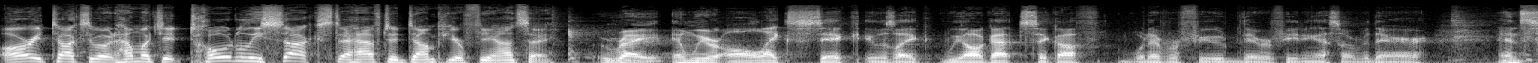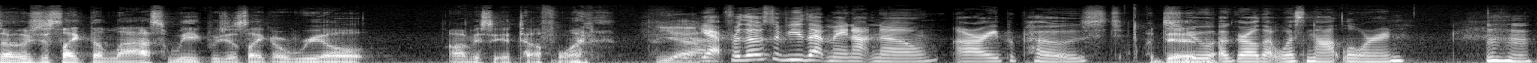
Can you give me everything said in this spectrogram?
Arie talks about how much it totally sucks to have to dump your fiance. Right. And we were all like sick. It was like we all got sick off whatever food they were feeding us over there. And so it was just like the last week was just like a real, obviously a tough one. yeah. Yeah, for those of you that may not know, Arie proposed to a girl that was not Lauren. Mm-hmm.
